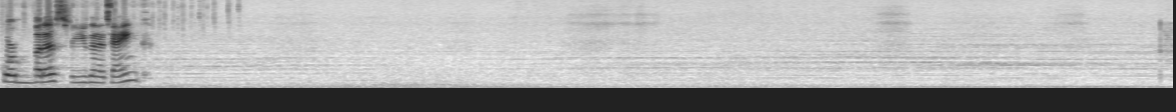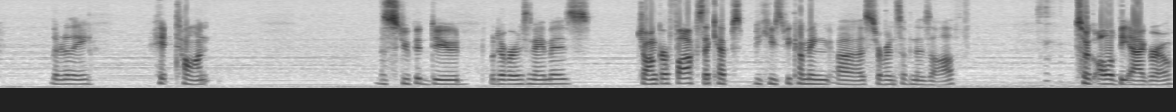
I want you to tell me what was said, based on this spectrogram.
Scorbutus, are you gonna tank? Literally hit taunt. The stupid dude, whatever his name is, Jonker Fox that kept keeps becoming uh, servants of N'Zoth. Took all of the aggro.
